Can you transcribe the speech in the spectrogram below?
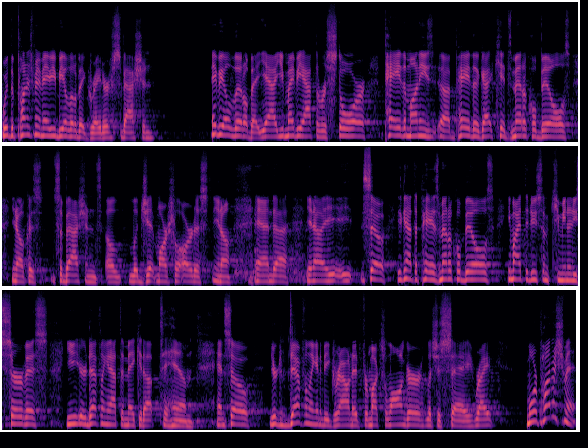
Would the punishment maybe be a little bit greater, Sebastian? Maybe a little bit. Yeah, you maybe have to restore, pay the money, uh, pay the kid's medical bills, you know, because Sebastian's a legit martial artist, you know, and, uh, you know, he, so he's going to have to pay his medical bills. He might have to do some community service. You're definitely going to have to make it up to him. And so you're definitely going to be grounded for much longer, let's just say, right? More punishment.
